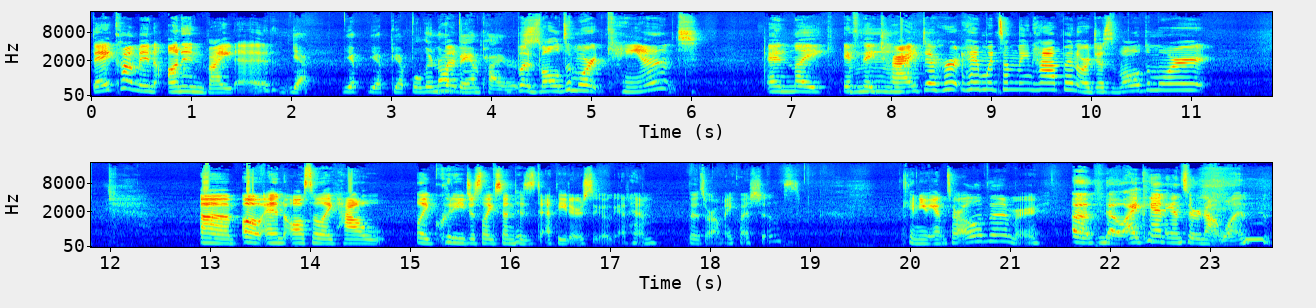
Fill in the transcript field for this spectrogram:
they come in uninvited, yeah, yep, yep, yep. Well, they're not But- vampires. but Voldemort can't. And like, if they tried to hurt him, would something happen, or just Voldemort? Um. Oh, and also like how like could he just like send his Death Eaters to go get him? Those are all my questions. Can you answer all of them, or Um, no, I can't answer not one,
